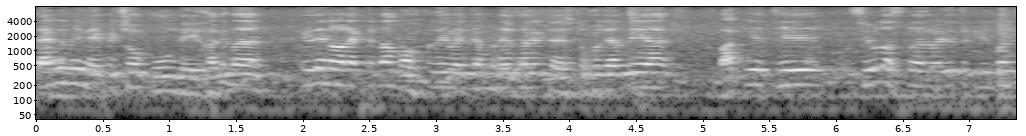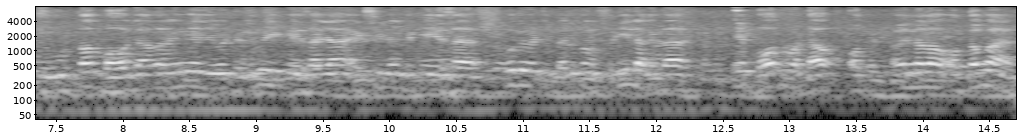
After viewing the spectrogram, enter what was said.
ਤਿੰਨ ਮਹੀਨੇ ਪਿੱਛੋਂ ਖੂਨ ਦੇ ਸਕਦਾ ਇਹਦੇ ਨਾਲ ਇੱਕ ਤਾਂ ਮੁਫਤ ਦੇ ਵਿੱਚ ਆਪਣੇ ਸਾਰੇ ਟੈਸਟ ਹੋ ਜਾਂਦੇ ਆ। ਬਾਕੀ ਇੱਥੇ ਸਿਵਲ ਹਸਪਤਾਲ ਵਿੱਚ ਤਕਰੀਬਨ ਜ਼ਰੂਰਤਾਂ ਬਹੁਤ ਜ਼ਿਆਦਾ ਰਹਿੰਦੀਆਂ। ਜਿਵੇਂ ਡਿਲੀਵਰੀ ਕੇਸ ਹੈ ਜਾਂ ਐਕਸੀਡੈਂਟ ਕੇਸ ਹੈ ਉਹਦੇ ਵਿੱਚ ਬਿਲਕੁਲ ਫ੍ਰੀ ਲੱਗਦਾ। ਇਹ ਬਹੁਤ ਵੱਡਾ ਉਦ- ਇਹਨਾਂ ਦਾ ਉਦਮ ਹੈ।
